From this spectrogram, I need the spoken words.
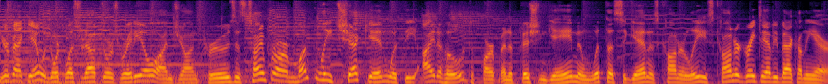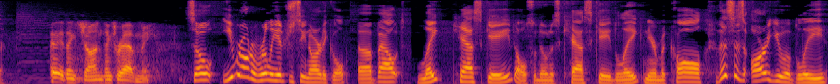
You're back in with Northwestern Outdoors Radio. I'm John Cruz. It's time for our monthly check in with the Idaho Department of Fish and Game. And with us again is Connor Lease. Connor, great to have you back on the air. Hey, thanks, John. Thanks for having me. So, you wrote a really interesting article about Lake Cascade, also known as Cascade Lake near McCall. This is arguably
